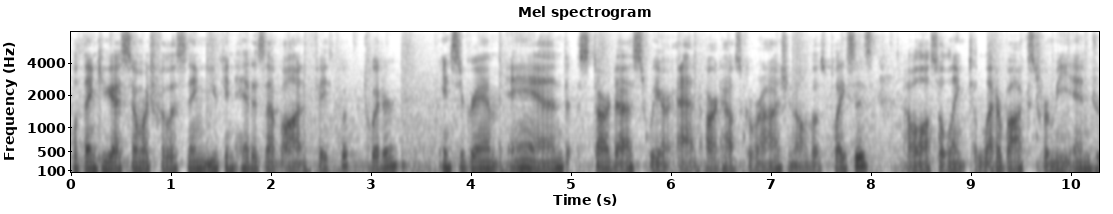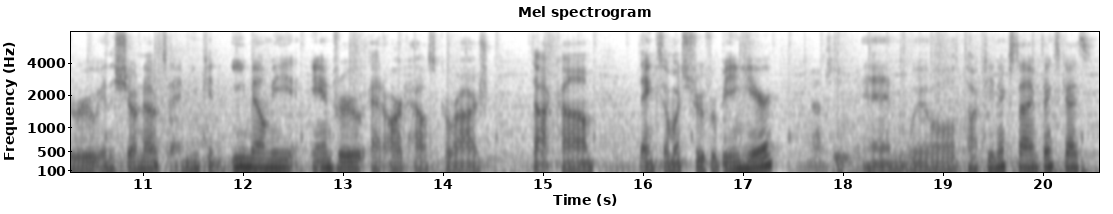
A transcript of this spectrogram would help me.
Well, thank you guys so much for listening. You can hit us up on Facebook, Twitter, Instagram, and Stardust. We are at Art House Garage in all those places. I will also link to Letterboxd for me and Drew in the show notes, and you can email me, Andrew at arthousegarage.com. Thanks so much, Drew, for being here. Absolutely. And we'll talk to you next time. Thanks, guys.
